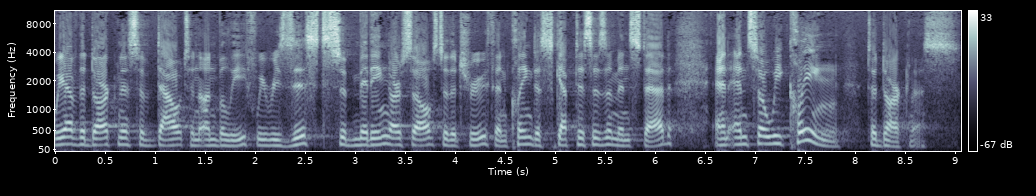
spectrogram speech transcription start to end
We have the darkness of doubt and unbelief. We resist submitting ourselves to the truth and cling to skepticism instead. And, and so we cling to darkness.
